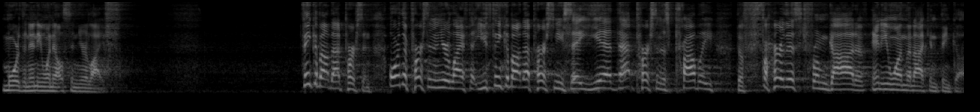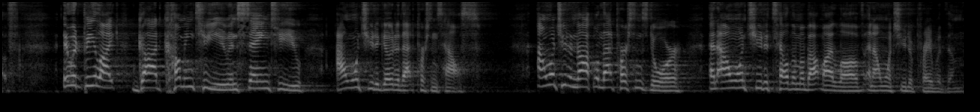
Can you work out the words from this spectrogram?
more than anyone else in your life. Think about that person, or the person in your life that you think about that person, you say, Yeah, that person is probably the furthest from God of anyone that I can think of. It would be like God coming to you and saying to you, I want you to go to that person's house. I want you to knock on that person's door, and I want you to tell them about my love, and I want you to pray with them.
